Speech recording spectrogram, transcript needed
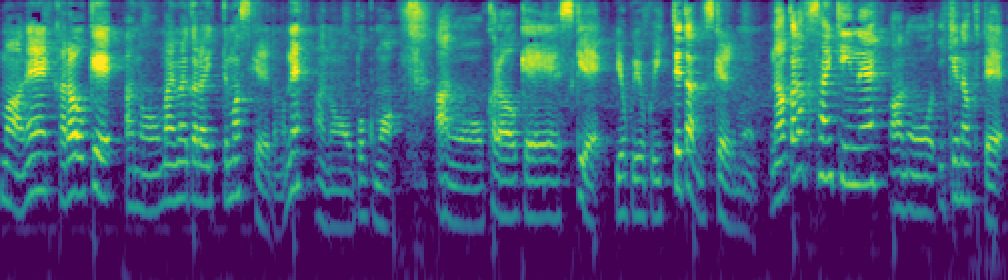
まあねカラオケあの前々から言ってますけれどもねあの僕もあのカラオケ好きでよくよく行ってたんですけれどもなかなか最近ねあの行けなくて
